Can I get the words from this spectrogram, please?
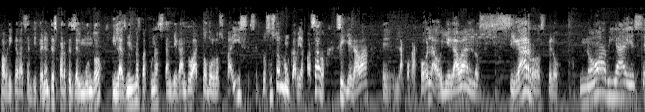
fabricadas en diferentes partes del mundo y las mismas vacunas están llegando a todos los países. Entonces esto nunca había pasado. Sí, llegaba eh, la Coca-Cola o llegaban los cigarros, pero no había esa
